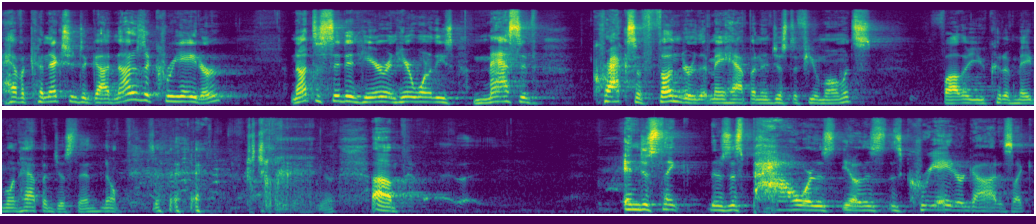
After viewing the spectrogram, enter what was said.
have a connection to god not as a creator not to sit in here and hear one of these massive cracks of thunder that may happen in just a few moments. Father, you could have made one happen just then. No. um, and just think there's this power, this, you know, this, this creator God. It's like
